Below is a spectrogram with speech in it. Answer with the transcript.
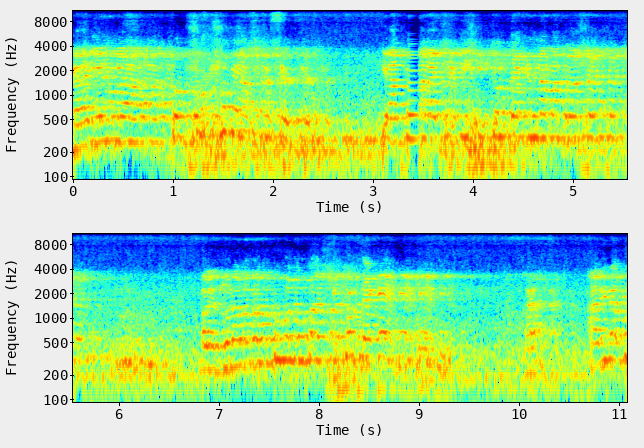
গার্ডিয়ানরা তো সবসময় আসতেছে কি আপনারা এসে কি শিক্ষক দেখেন না মাদ্রাসায়? বলে বলেন তো শিক্ষক দেখেন? হ্যাঁ? আলী বাবু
